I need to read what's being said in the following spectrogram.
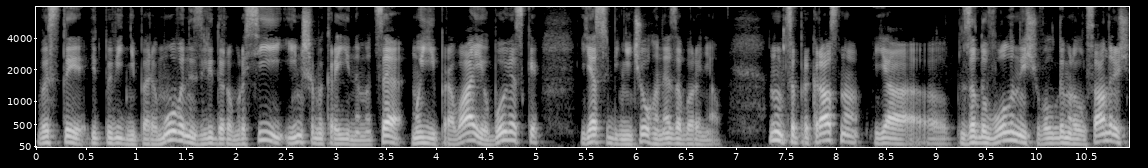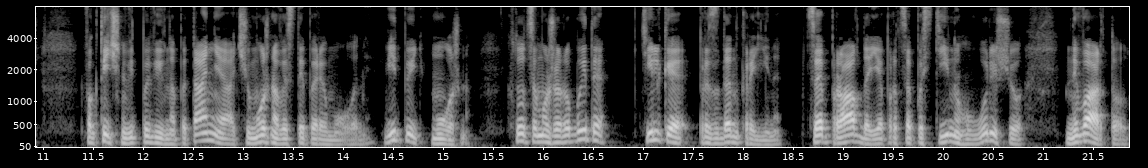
вести відповідні перемовини з лідером Росії і іншими країнами. Це мої права і обов'язки. Я собі нічого не забороняв. Ну, це прекрасно. Я е, задоволений, що Володимир Олександрович фактично відповів на питання, чи можна вести перемовини. Відповідь можна. Хто це може робити? Тільки президент країни. Це правда, я про це постійно говорю, що не варто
